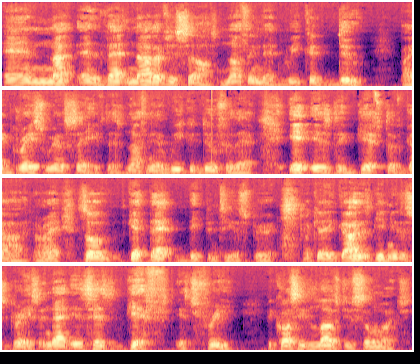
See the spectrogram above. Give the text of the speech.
and not and that not of yourselves, nothing that we could do. By grace we are saved. There's nothing that we could do for that. It is the gift of God. All right. So get that deep into your spirit. Okay. God has given you this grace, and that is His gift. It's free because He loves you so much.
